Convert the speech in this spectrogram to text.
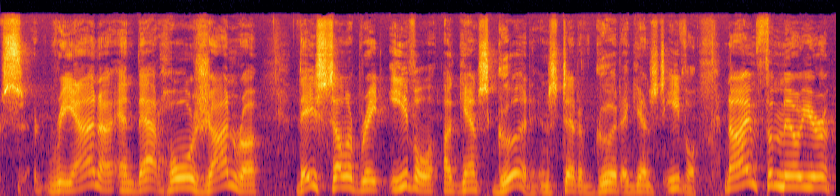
Rihanna and that whole genre they celebrate evil against good instead of good against evil. Now, I'm familiar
